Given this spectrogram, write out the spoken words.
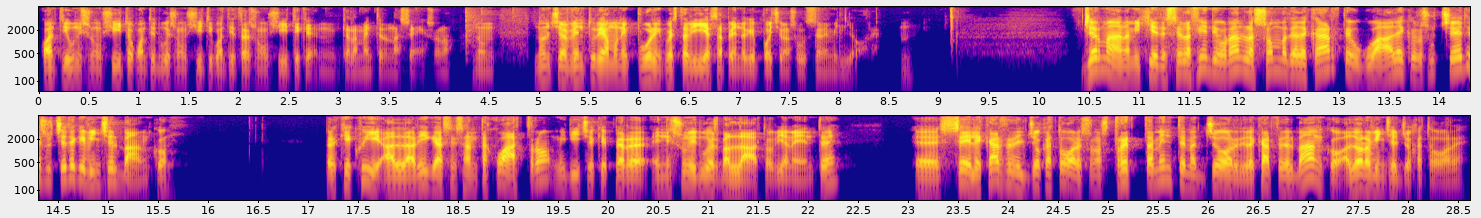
quanti uni sono usciti, quanti due sono usciti, quanti tre sono usciti, che mm, chiaramente non ha senso. No? Non, non, ci avventuriamo neppure in questa via sapendo che poi c'è una soluzione migliore. Mm. Germana mi chiede se alla fine di un run la somma delle carte è uguale, cosa succede? Succede che vince il banco. Perché qui alla riga 64 mi dice che per, e nessuno dei due ha sballato ovviamente, eh, se le carte del giocatore sono strettamente maggiori delle carte del banco, allora vince il giocatore.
